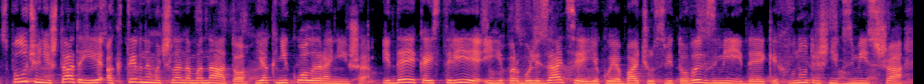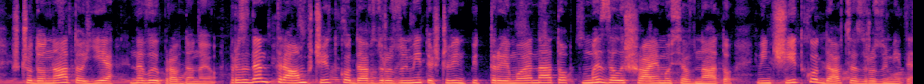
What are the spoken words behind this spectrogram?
Сполучені Штати є активними членами НАТО як ніколи раніше. І деяка істерія і гіперболізація, яку я бачу у світових змі і деяких внутрішніх змі США щодо НАТО, є невиправданою. Президент Трамп чітко дав зрозуміти, що він підтримує НАТО. Ми залишаємося в НАТО. Він чітко дав це зрозуміти.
